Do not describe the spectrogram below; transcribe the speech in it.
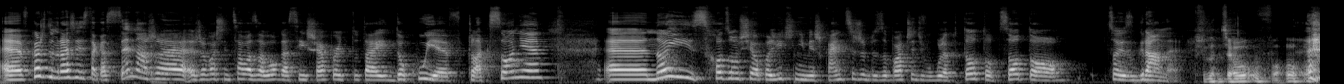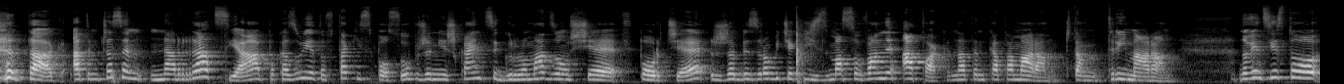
E, w każdym razie jest taka scena, że, że właśnie cała załoga Sea Shepherd tutaj dokuje w klaksonie. E, no i schodzą się okoliczni mieszkańcy, żeby zobaczyć w ogóle kto to, co to, co jest grane. Przyleciało UFO. tak, a tymczasem narracja pokazuje to w taki sposób, że mieszkańcy gromadzą się w porcie, żeby zrobić jakiś zmasowany atak na ten katamaran, czy tam trimaran. No więc jest to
